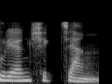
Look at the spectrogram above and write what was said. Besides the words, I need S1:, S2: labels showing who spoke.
S1: 구량식장.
